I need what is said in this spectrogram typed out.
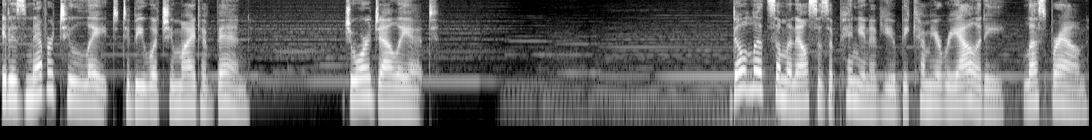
It is never too late to be what you might have been. George Eliot Don't let someone else's opinion of you become your reality, Les Brown.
